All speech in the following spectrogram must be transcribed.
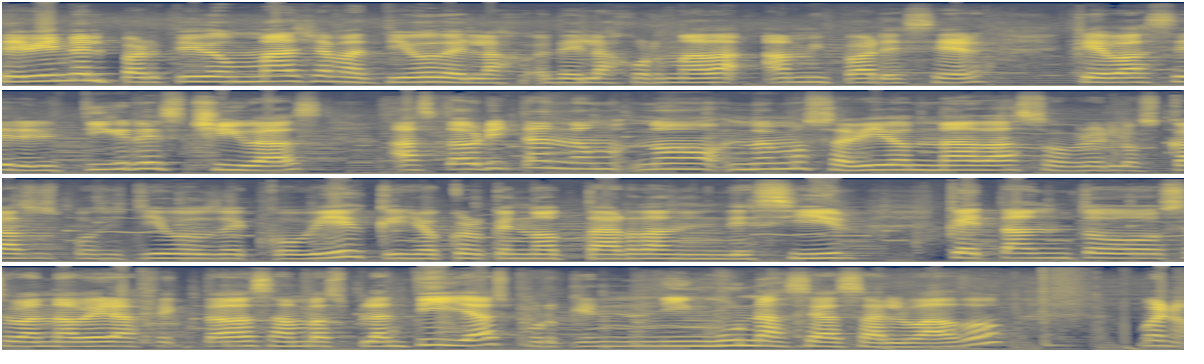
Se viene el partido más llamativo de la, jornada, a mi parecer, que va a ser el Tigres Chivas. Hasta ahorita no, no, hemos sabido nada sobre los casos positivos de COVID, que yo creo que no tardan en decir qué tanto se van a ver afectadas ambas plantillas, porque ninguna se ha salvado. Bueno,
